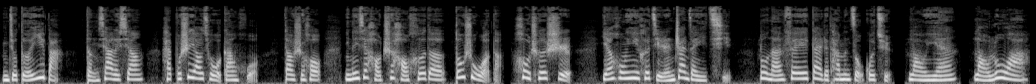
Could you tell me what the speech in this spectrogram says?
你就得意吧，等下了乡，还不是要求我干活？到时候你那些好吃好喝的都是我的。候车室，严弘毅和几人站在一起。陆南飞带着他们走过去。老严，老陆啊！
